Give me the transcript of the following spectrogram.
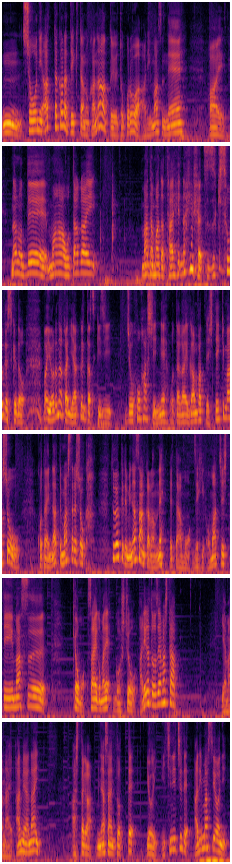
うん、性にあったからできたのかなというところはありますね。はい、なので、まあ、お互いまだまだ大変な日々は続きそうですけど、まあ、世の中に役に立つ記事、情報発信ね、お互い頑張ってしていきましょう。答えになってましたでしょうかというわけで皆さんからのね、レターもぜひお待ちしています。今日も最後までご視聴ありがとうございました。やまない雨はない。明日が皆さんにとって良い一日でありますように。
